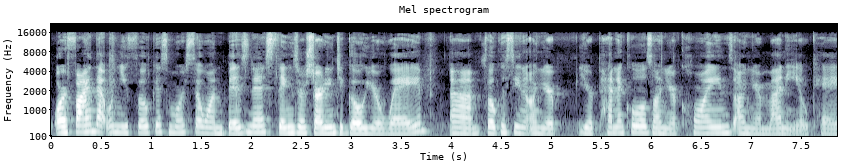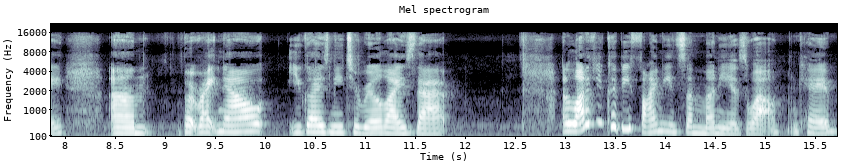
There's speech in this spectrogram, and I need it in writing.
or find that when you focus more so on business things are starting to go your way um, focusing on your your pentacles on your coins on your money okay um, but right now you guys need to realize that a lot of you could be finding some money as well okay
